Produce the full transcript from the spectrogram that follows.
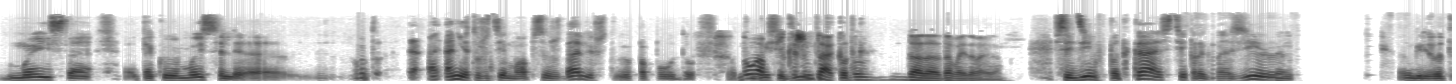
Мейса такую мысль. Э, вот, а, они эту же тему обсуждали что, по поводу... Вот ну, скажем так, под... да-да, давай, давай. Да. Сидим в подкасте, прогнозируем. Он говорит, вот,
